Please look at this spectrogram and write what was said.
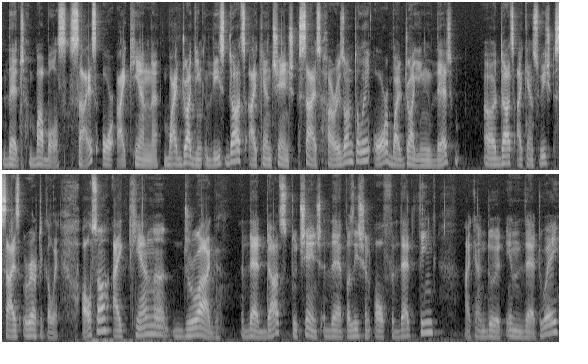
that bubble's size, or I can, uh, by dragging these dots, I can change size horizontally, or by dragging that uh, dots, I can switch size vertically. Also, I can uh, drag that dots to change the position of that thing I can do it in that way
